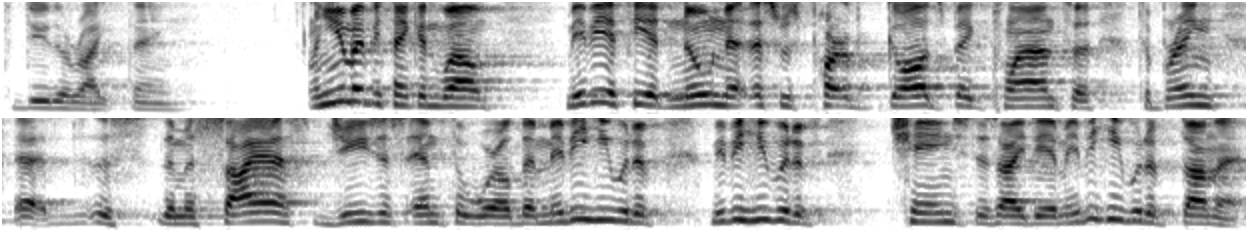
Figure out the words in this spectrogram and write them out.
to do the right thing. And you might be thinking, well, maybe if he had known that this was part of God's big plan to, to bring uh, this, the Messiah, Jesus, into the world, then maybe he, would have, maybe he would have changed his idea. Maybe he would have done it.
